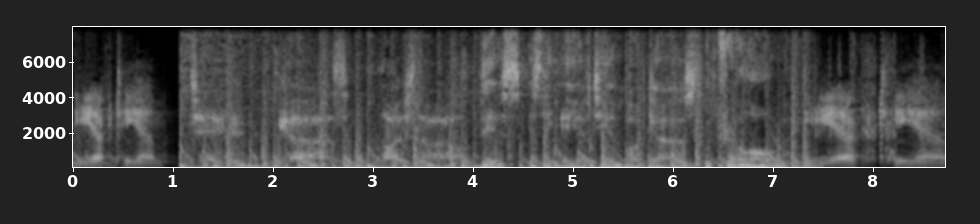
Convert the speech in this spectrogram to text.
EFTM. Tech, cars, lifestyle. This is the EFTM podcast with Trevor Long. EFTM.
